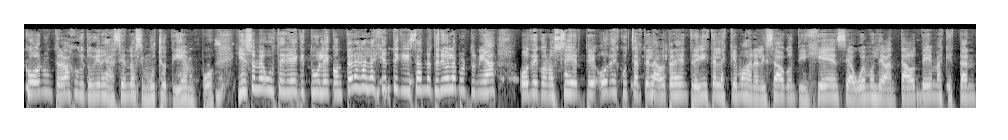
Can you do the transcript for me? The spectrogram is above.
con un trabajo que tú vienes haciendo hace mucho tiempo. Y eso me gustaría que tú le contaras a la gente que quizás no ha tenido la oportunidad o de conocerte o de escucharte las otras entrevistas en las que hemos analizado contingencia o hemos levantado temas que están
